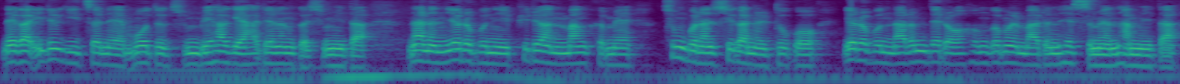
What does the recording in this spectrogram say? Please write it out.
내가 이르기 전에 모두 준비하게 하려는 것입니다. 나는 여러분이 필요한 만큼의 충분한 시간을 두고 여러분 나름대로 헌금을 마련했으면 합니다.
